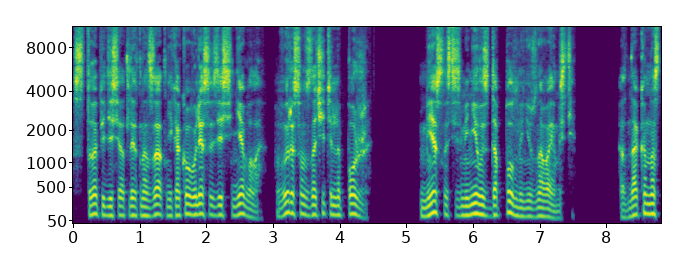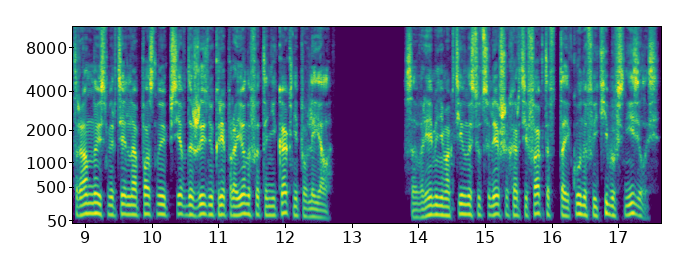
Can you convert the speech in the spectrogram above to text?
150 лет назад никакого леса здесь не было, вырос он значительно позже. Местность изменилась до полной неузнаваемости. Однако на странную и смертельно опасную псевдожизнь укрепрайонов это никак не повлияло. Со временем активность уцелевших артефактов, тайкунов и кибов снизилась,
